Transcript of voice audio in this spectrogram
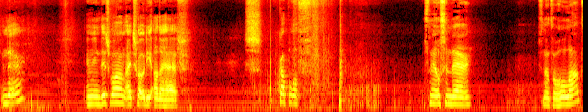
in there. And in this one I throw the other half. A couple of snails in there. It's not a whole lot.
